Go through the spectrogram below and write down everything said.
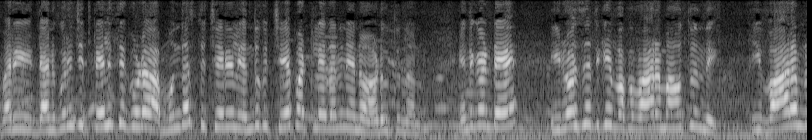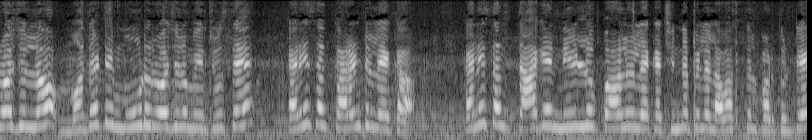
మరి దాని గురించి తెలిసి కూడా ముందస్తు చర్యలు ఎందుకు చేపట్టలేదని నేను అడుగుతున్నాను. ఎందుకంటే ఈ రోజుకి ఒక వారం అవుతుంది. ఈ వారం రోజుల్లో మొదటి మూడు రోజులు మీరు చూస్తే కనీసం కరెంటు లేక కనీసం తాగే నీళ్ళు పాలు లేక చిన్నపిల్లలు అవస్థలు పడుతుంటే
